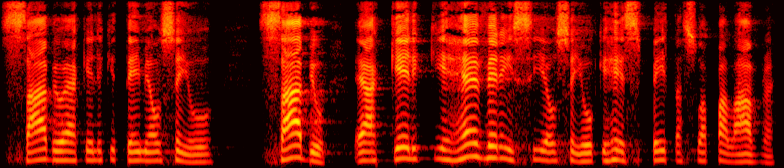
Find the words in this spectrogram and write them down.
Sábio é aquele que teme ao Senhor. Sábio é aquele que reverencia ao Senhor, que respeita a sua palavra.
